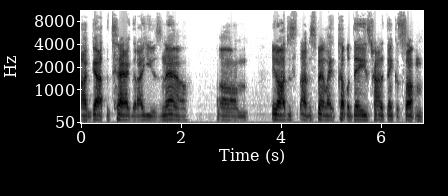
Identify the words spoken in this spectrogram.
I got the tag that I use now. Um, you know, I just I just spent like a couple days trying to think of something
